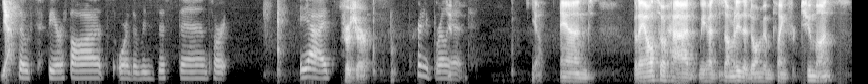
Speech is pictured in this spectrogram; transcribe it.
Yeah. those fear thoughts or the resistance or yeah, it's For sure. pretty brilliant. Yeah. And but I also had we had somebody that had only been playing for two months.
